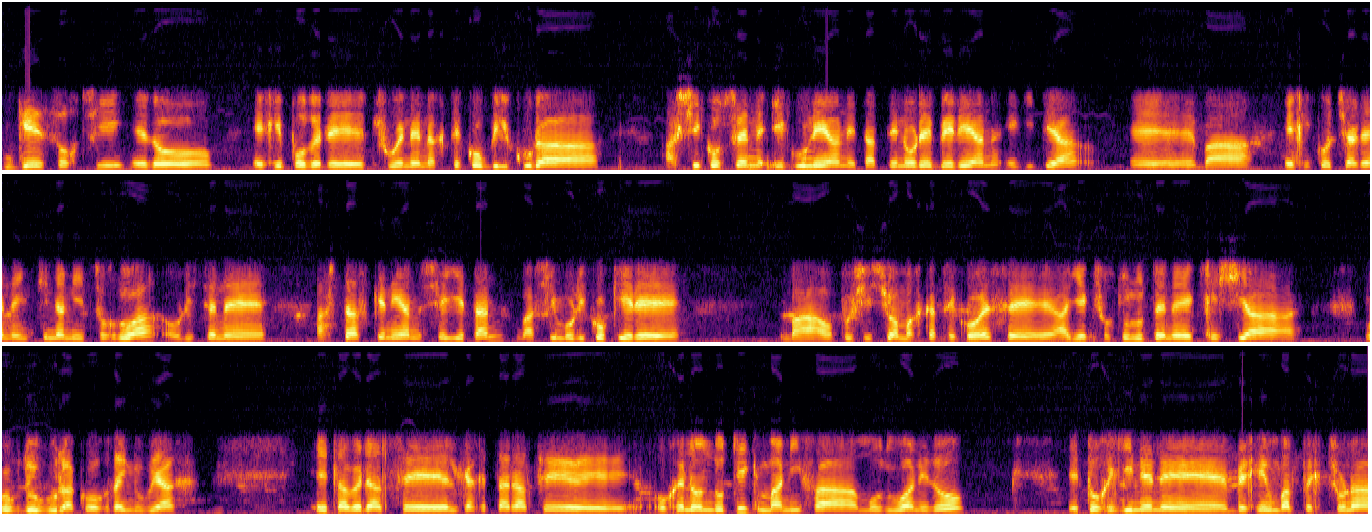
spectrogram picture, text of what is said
G-sortzi edo erripodere txuenen arteko bilkura hasiko zen egunean eta tenore berean egitea, e, ba, erriko txaren aintzinan itzordua, hori zen e, azte azkenean seietan, ba, simbolikoki ere ba, oposizioa markatzeko ez, e, haiek sortu duten e, krisia guk dugulako ordaindu behar. Eta beraz, e, elkarretaratze horren ondotik, manifa moduan edo, etorri ginen e, berriun bat pertsona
